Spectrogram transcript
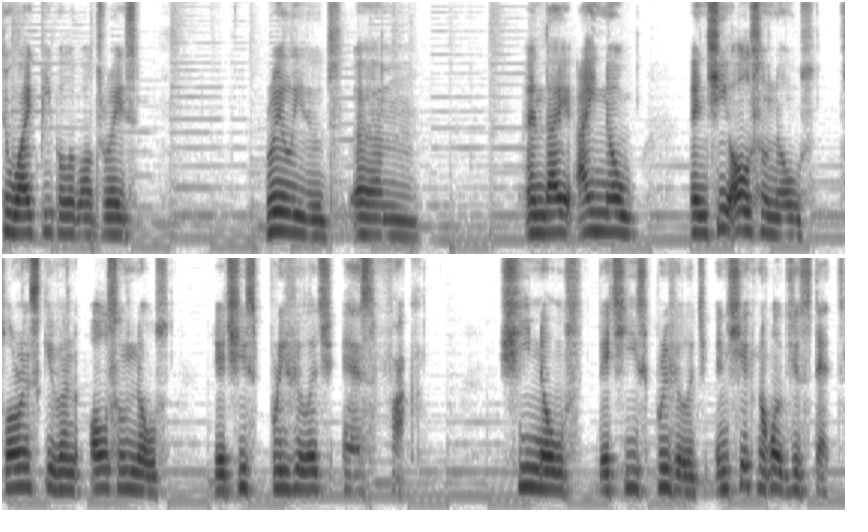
to white people about race. Really, dude. Um, and I I know, and she also knows. Florence Given also knows that she's privileged as fuck. She knows that she's privileged and she acknowledges that.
